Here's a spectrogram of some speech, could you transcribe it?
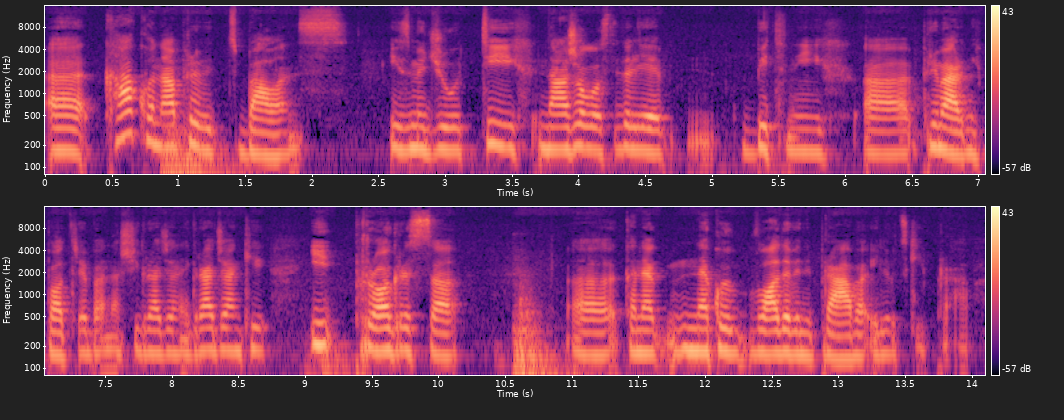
E, kako napraviti balans između tih, nažalost, i dalje bitnih uh, primarnih potreba naših građana i građanki i progresa uh, ka ne, nekoj vladavini prava i ljudskih prava.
